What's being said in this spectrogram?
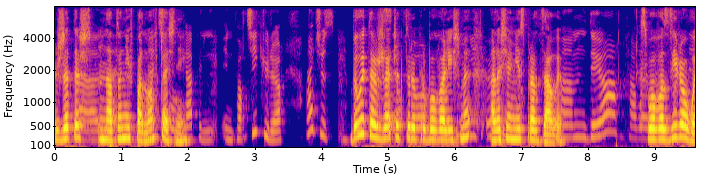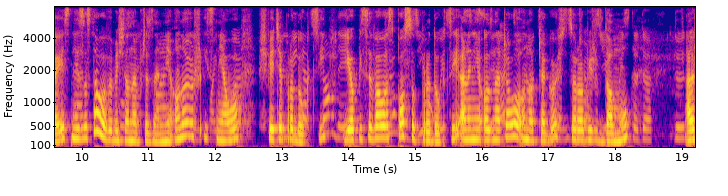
że też na to nie wpadłam wcześniej. Były też rzeczy, które próbowaliśmy, ale się nie sprawdzały. Słowo zero waste nie zostało wymyślone przeze mnie. Ono już istniało w świecie produkcji i opisywało sposób produkcji, ale nie oznaczało ono czegoś, co robisz w domu. Ale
